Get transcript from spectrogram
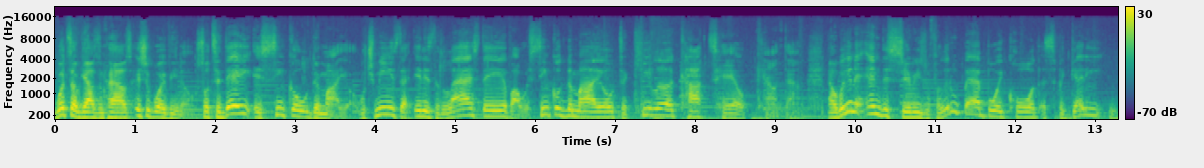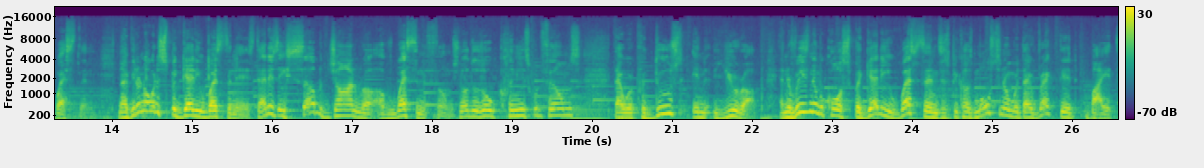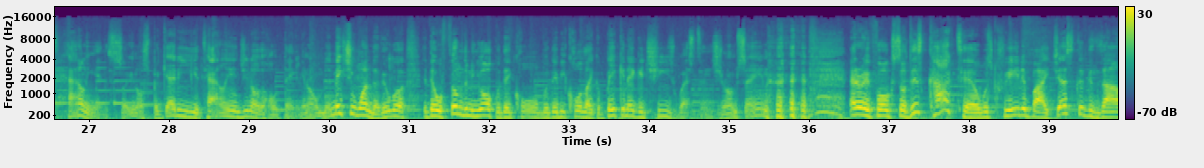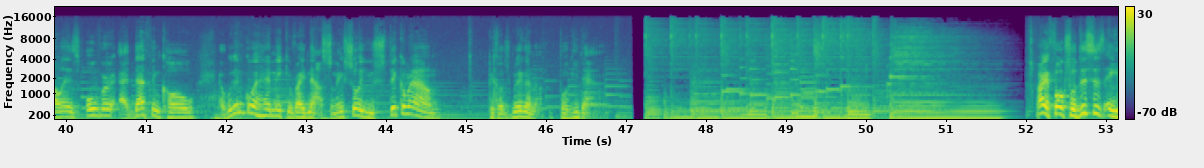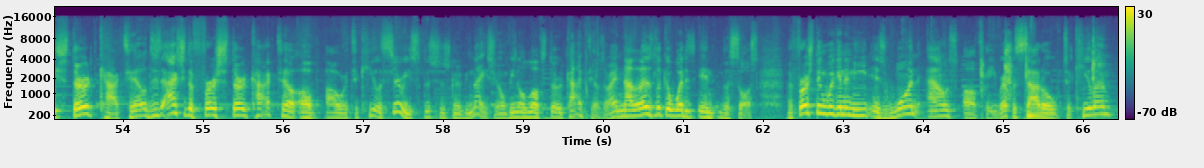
What's up, gals and pals? It's your boy Vino. So today is Cinco de Mayo, which means that it is the last day of our Cinco de Mayo tequila cocktail countdown. Now we're gonna end this series with a little bad boy called a spaghetti western. Now, if you don't know what a spaghetti western is, that is a subgenre of western films. You know those old Clint Eastwood films that were produced in Europe. And the reason they were called spaghetti westerns is because most of them were directed by Italians. So you know, spaghetti Italians, you know the whole thing. You know it makes you wonder if, it were, if they were filmed in New York, would they call would they be called like a bacon, egg, and cheese westerns? You know what I'm saying? anyway, folks, so this cocktail was created by Jessica Gonzalez over at Death and Co. And we're gonna go ahead and make it right now. So make sure you stick around because we're gonna boogie down. All right, folks, so this is a stirred cocktail. This is actually the first stirred cocktail of our tequila series. So this is gonna be nice. You know, Vino loves stirred cocktails, all right? Now let's look at what is in the sauce. The first thing we're gonna need is one ounce of a Reposado tequila.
